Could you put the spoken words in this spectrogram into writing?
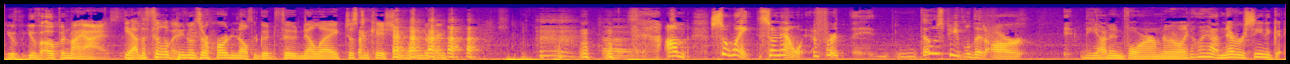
you've you've opened my eyes. Yeah, the Filipinos are hoarding all the good food in LA, just in case you're wondering. um. So wait. So now, for those people that are the uninformed, and they're like, "Oh my god, I've never seen it."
